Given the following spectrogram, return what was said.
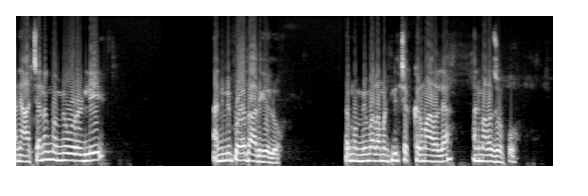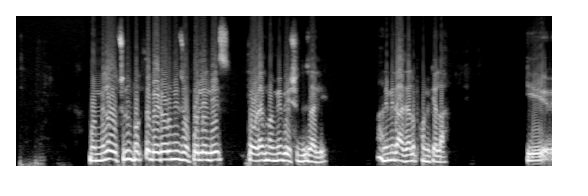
आणि अचानक मम्मी ओरडली आणि मी पळत आत गेलो. तर मम्मी मला म्हटली चक्कर मारायला आणि मला झोपव. मम्मीला उचलून फक्त बेडवर मी झोपवलेलीच. तेवढ्यात मम्मी बेशुद्ध झाली. आणि मी दादाला फोन केला की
